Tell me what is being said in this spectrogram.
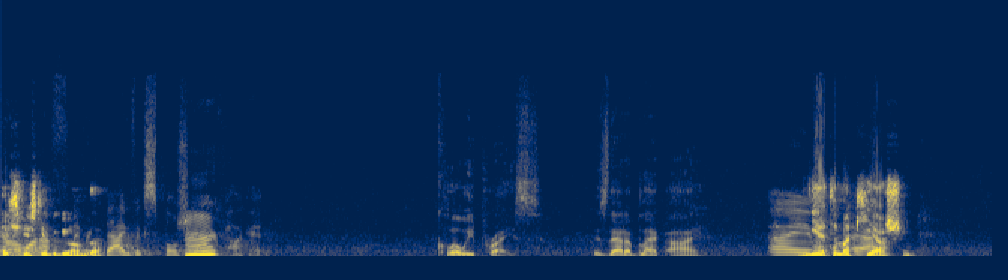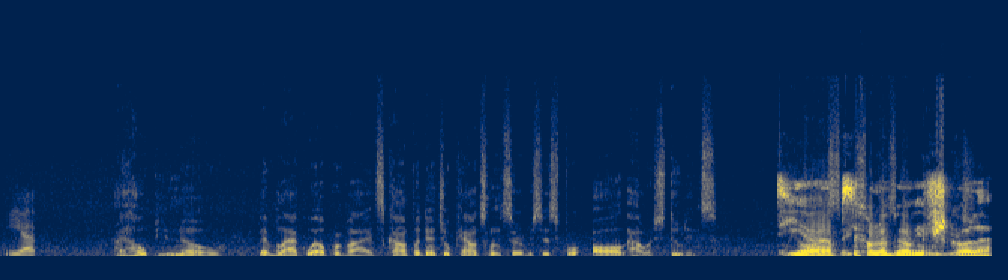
Tak śmiesznie wygląda. Mm. Chloe Price. Is that a black eye? Nie, to makijaż. Yep. I hope you know that Blackwell provides confidential counseling services for all our students. Ja, psychologowie w szkole.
